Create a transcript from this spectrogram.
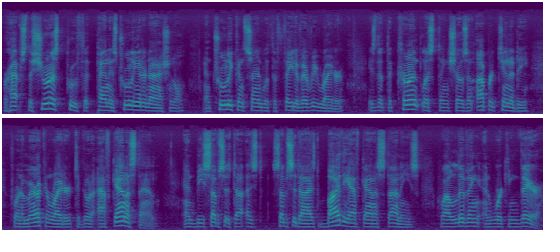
Perhaps the surest proof that PEN is truly international and truly concerned with the fate of every writer is that the current listing shows an opportunity for an American writer to go to Afghanistan and be subsidized, subsidized by the Afghanistanis while living and working there.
